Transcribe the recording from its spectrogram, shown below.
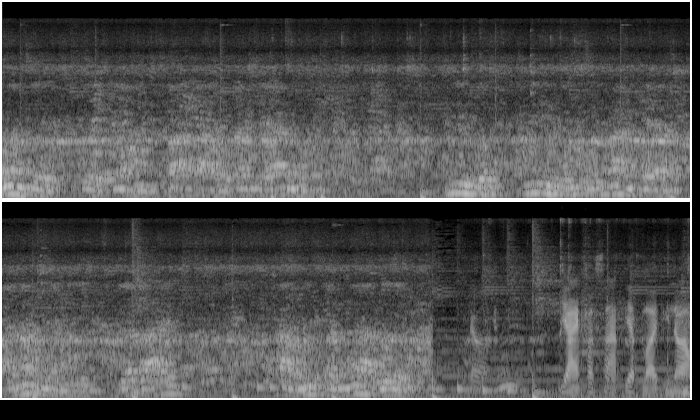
เมื่อเกิดเกิดนอนฟ้าเต่าตามแย่หนนี่บนนี่บนผลบ้านแก่อาณาอย่างนี้เหลือหลายข่าวนี้กันยากเลย ยายเขาสากเรียบร้อยพี่น้อง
